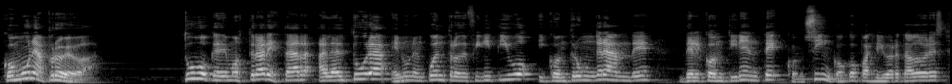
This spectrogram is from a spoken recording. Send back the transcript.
como una prueba. Tuvo que demostrar estar a la altura en un encuentro definitivo y contra un grande del continente con cinco Copas Libertadores.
